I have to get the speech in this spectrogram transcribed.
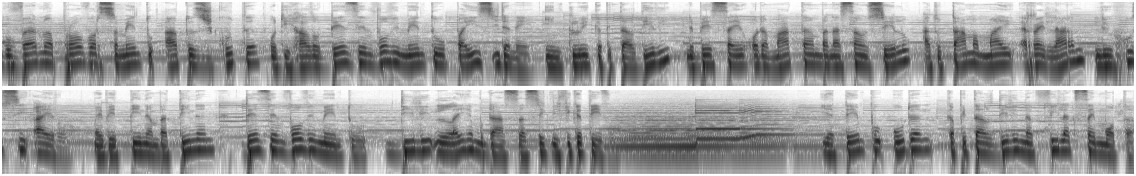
governo aprova orçamento auto executa o de desenvolvimento do país idané. Inclui capital dili, nebe sai oda mata ba nação selo, atutama mai reilaran li husi airo. Mas betinan batinan, desenvolvimento dili leia mudança significativo e a tempo udan capital dili na fila que sai mota.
